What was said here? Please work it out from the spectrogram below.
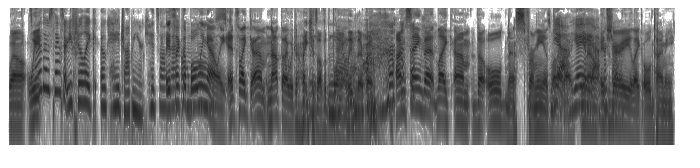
Well, It's we. one of those things that you feel like okay dropping your kids off. It's like the bowling alley. It's like um, not that I would drop my kids off at the bowling alley, leave them there, but I'm saying that like um, the oldness for me is what Yeah, I like. yeah, you yeah, know, yeah, for it's sure. very like old timey.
